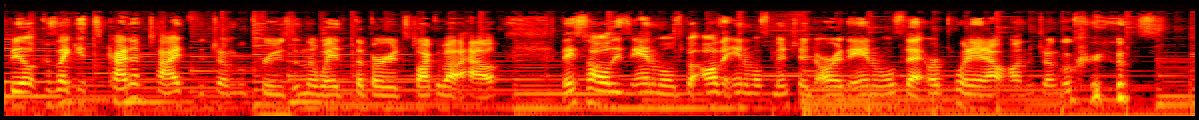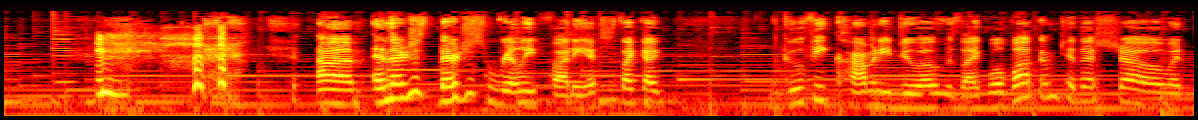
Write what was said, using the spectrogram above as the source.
spiel because like it's kind of tied to the Jungle Cruise and the way that the birds talk about how they saw all these animals, but all the animals mentioned are the animals that are pointed out on the Jungle Cruise. um, and they're just they're just really funny. It's just like a goofy comedy duo who's like, "Well, welcome to the show." And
